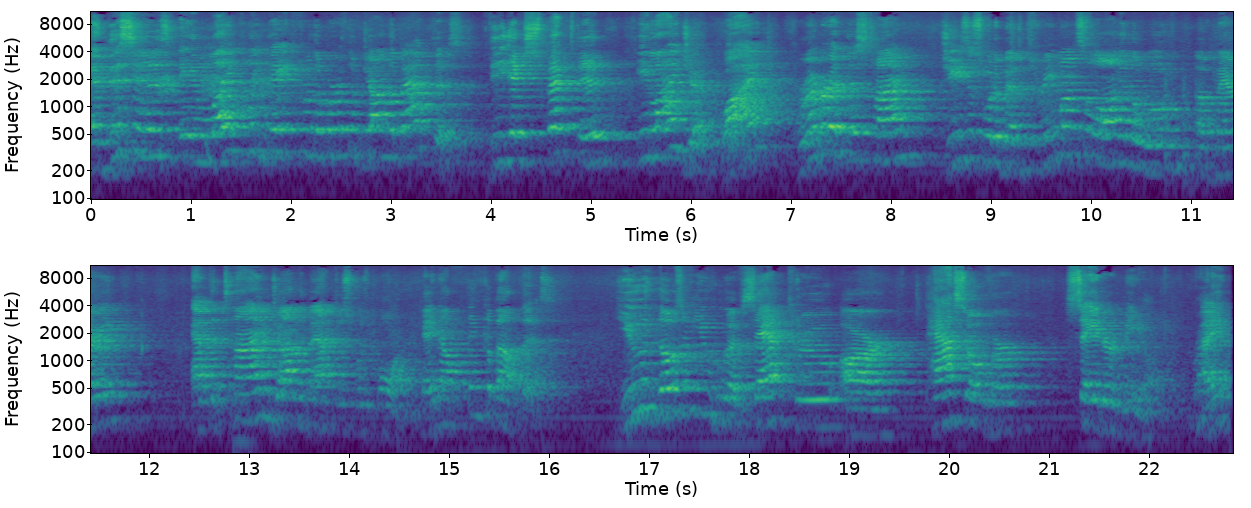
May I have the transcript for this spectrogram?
And this is a likely date for the birth of John the Baptist, the expected Elijah. Why? Remember at this time, Jesus would have been three months along in the womb of Mary at the time John the Baptist was born. Okay, now think about this. You, those of you who have sat through our Passover Seder meal, right?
